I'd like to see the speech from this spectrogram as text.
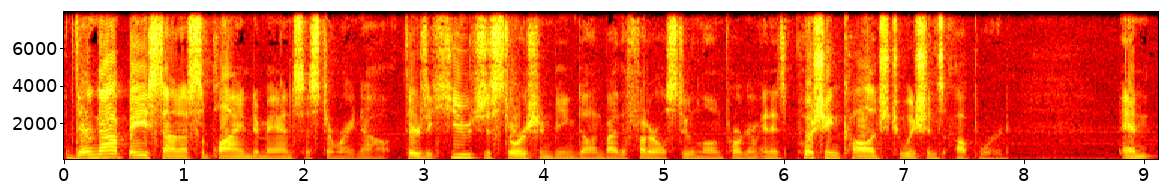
They're not based on a supply and demand system right now. There's a huge distortion being done by the federal student loan program and it's pushing college tuitions upward. And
